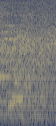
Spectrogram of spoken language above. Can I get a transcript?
I guy.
